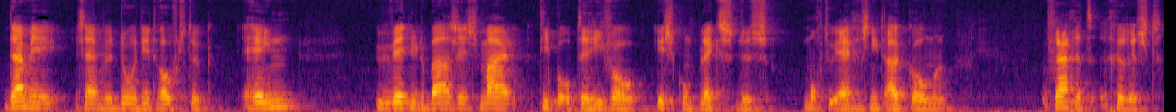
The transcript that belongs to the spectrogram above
daarmee zijn we door dit hoofdstuk heen. U weet nu de basis, maar typen op de Rivo is complex, dus Mocht u ergens niet uitkomen, vraag het gerust.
